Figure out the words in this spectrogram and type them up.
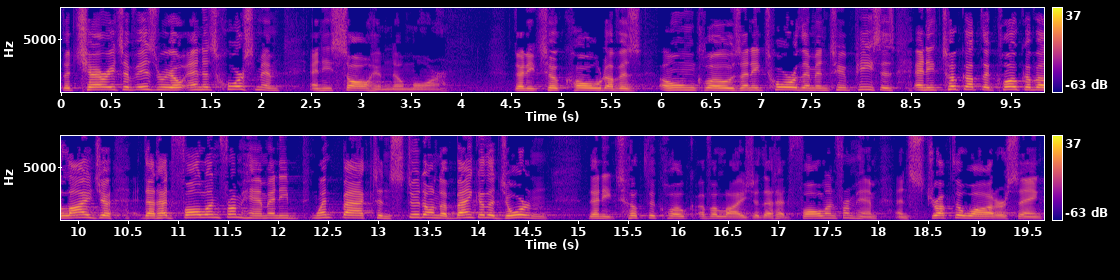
the chariots of Israel and its horsemen. And he saw him no more. Then he took hold of his own clothes and he tore them in two pieces. And he took up the cloak of Elijah that had fallen from him and he went back and stood on the bank of the Jordan. Then he took the cloak of Elijah that had fallen from him and struck the water, saying,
